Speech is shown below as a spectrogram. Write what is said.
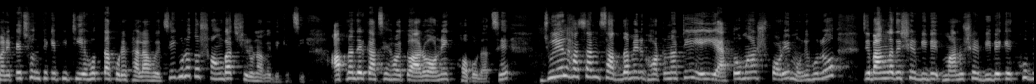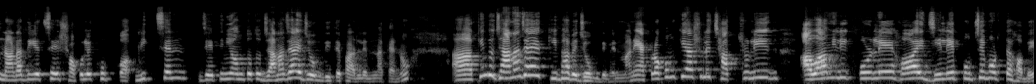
মানে পেছন থেকে পিটিয়ে হত্যা করে ফেলা হয়েছে। এগুলো তো সংবাদ শিরোনামে দেখেছি। আপনাদের কাছে হয়তো আরও অনেক খবর আছে। জুয়েল হাসান সাদ্দামের ঘটনাটি এই এত মাস পরে মনে হলো যে বাংলাদেশের মানুষের বিবেকে খুব নাড়া দিয়েছে, সকলে খুব লিখছেন যে তিনি অন্তত জানা যায় যোগ দিতে পারলেন না কেন। কিন্তু জানা যায় কীভাবে যোগ দেবেন? মানে একরকম কি আসলে ছাত্রলীগ আওয়ামী লীগ করলে হয় জেলে পৌঁছে মরতে হবে?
